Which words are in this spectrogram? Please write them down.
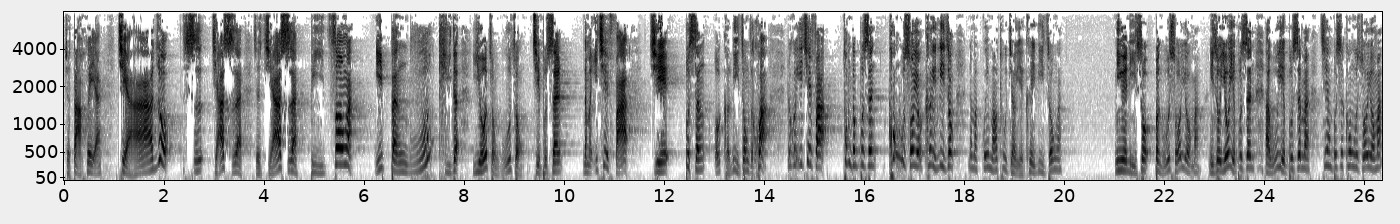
就大会啊，假若是假使啊，这假使啊，比中啊。以本无体的有种无种皆不生，那么一切法皆不生而可立中的话，如果一切法通通不生，空无所有可以立中，那么龟毛兔角也可以立中啊。因为你说本无所有吗？你说有也不生啊，无也不生吗？这样不是空无所有吗？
